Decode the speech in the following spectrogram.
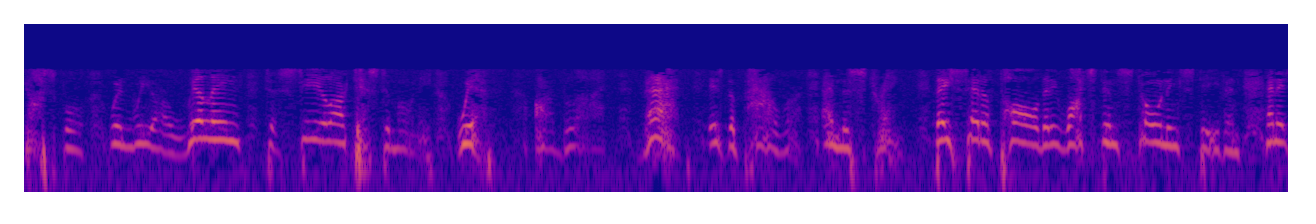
gospel when we are willing to seal our testimony with our blood. That is the power and the strength. They said of Paul that he watched them stoning Stephen, and it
